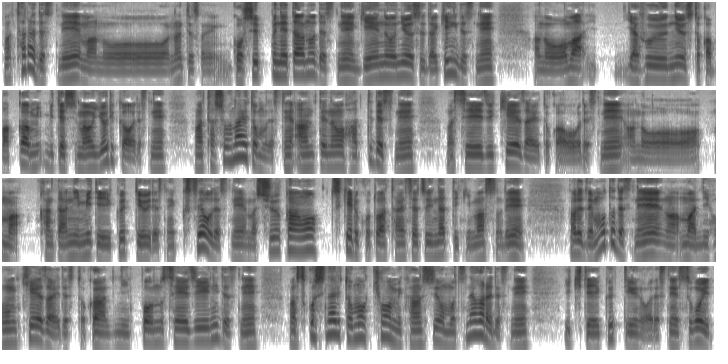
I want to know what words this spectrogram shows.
ま、ただですね、まあ、のなていうんですかね、ゴシップネタのですね、芸能ニュースだけにですね、あのまあ、ヤフーニュースとかばっかを見てしまうよりかはですね、まあ、多少なりともですね、アンテナを張ってですね、まあ、政治経済とかをですね、あのま、簡単に見ていくっていうですね、癖をですね、ま、習慣をつけることは大切になってきますので、なので、もっとですね、まあ、まあ、日本経済ですとか、日本の政治にですね、まあ、少しなりとも興味関心を持ちながらですね、生きていくっていうのはですね、すごい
